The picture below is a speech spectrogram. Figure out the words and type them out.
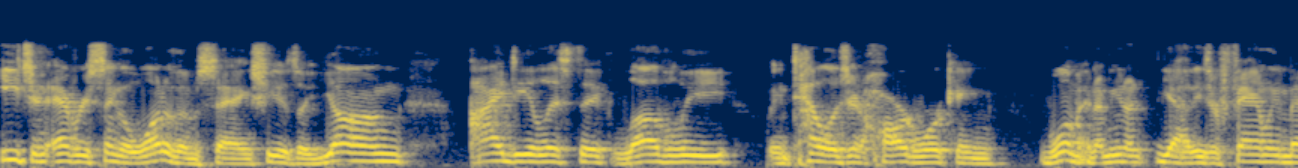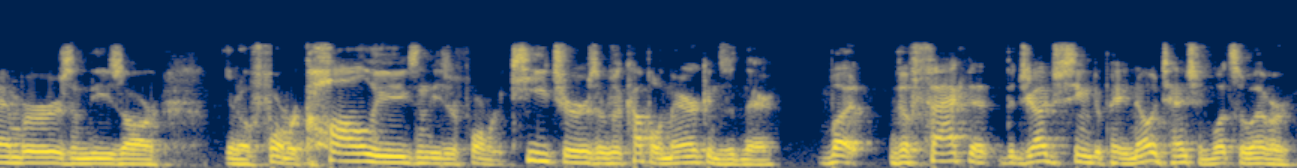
each and every single one of them saying she is a young, idealistic, lovely, intelligent, hardworking woman. I mean, yeah, these are family members and these are, you know, former colleagues and these are former teachers. There was a couple Americans in there. But the fact that the judge seemed to pay no attention whatsoever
